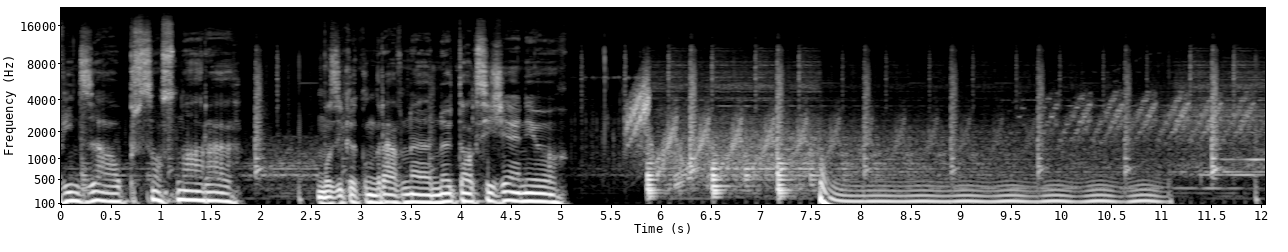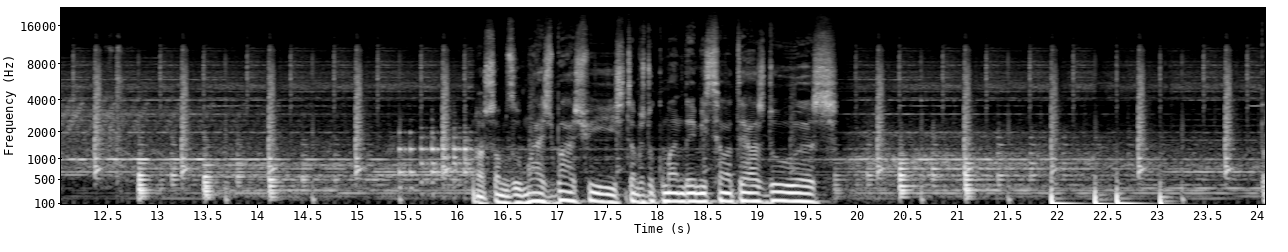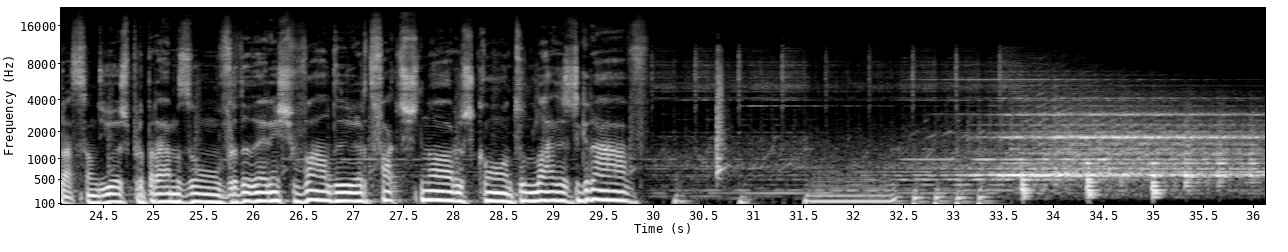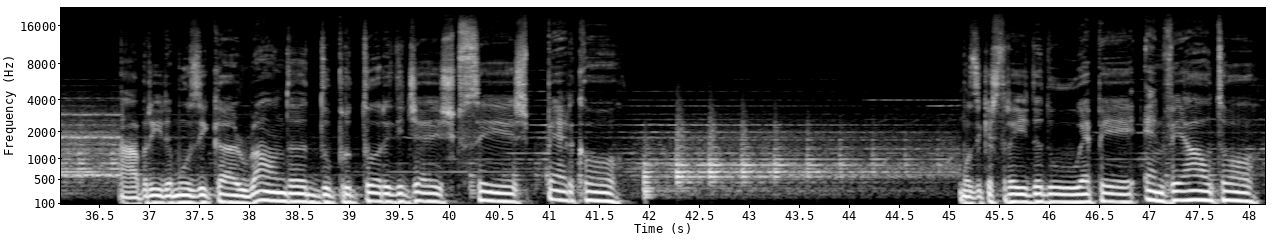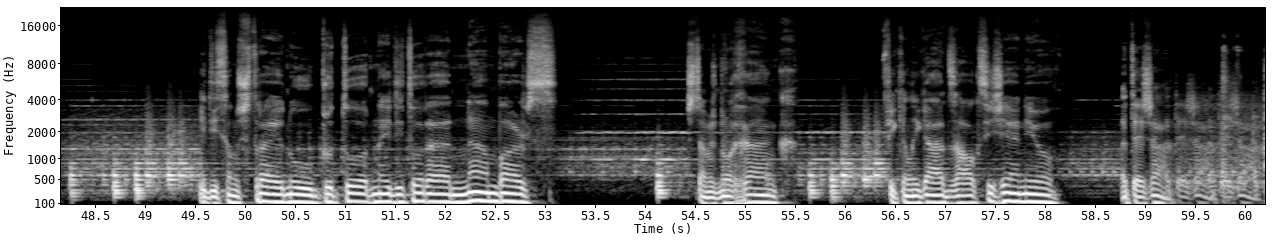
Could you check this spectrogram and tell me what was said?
Bem-vindos ao Pressão Sonora. Música com grave na noite oxigênio. Nós somos o mais baixo e estamos no comando da emissão até às duas. Para a ação de hoje preparamos um verdadeiro enxoval de artefactos sonoros com toneladas de grave. A abrir a música Rounded do produtor e DJ escocês Perco. Música extraída do EP NV Auto. Edição de estreia no produtor na editora Numbers. Estamos no arranque. Fiquem ligados ao oxigênio. Até já. Até já, até já.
